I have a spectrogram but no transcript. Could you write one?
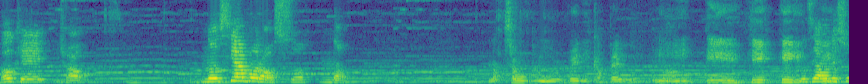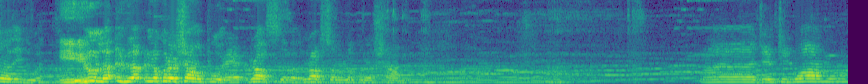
Ok, ciao. Non siamo rosso? No. No, siamo blu, vedi il cappello. I, i, i, i, Non siamo nessuno dei due. Blu lo, lo- lo conosciamo pure. Rosso, rosso non lo conosciamo. Eh, gentiluomo.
